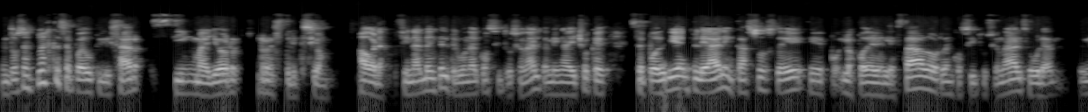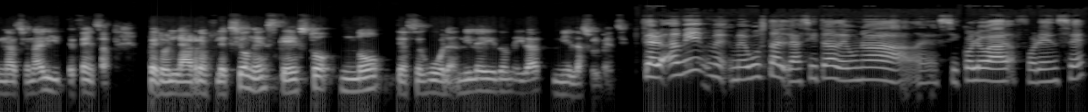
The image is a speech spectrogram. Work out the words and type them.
Entonces, no es que se pueda utilizar sin mayor restricción. Ahora, finalmente el Tribunal Constitucional también ha dicho que se podría emplear en casos de eh, los poderes del Estado, orden constitucional, seguridad nacional y defensa, pero la reflexión es que esto no te asegura ni la idoneidad ni la solvencia. Claro, a mí me, gusta la cita de una eh, psicóloga forense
